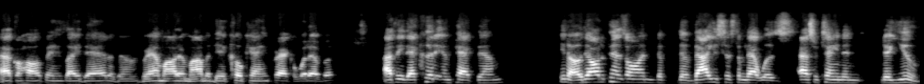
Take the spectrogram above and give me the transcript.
alcohol, things like that, or their grandma, their mama did cocaine, crack, or whatever. I think that could impact them you know, it all depends on the, the value system that was ascertained in their youth.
